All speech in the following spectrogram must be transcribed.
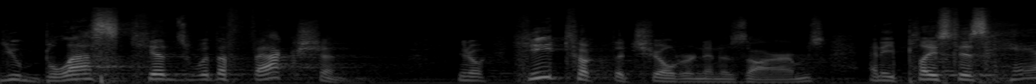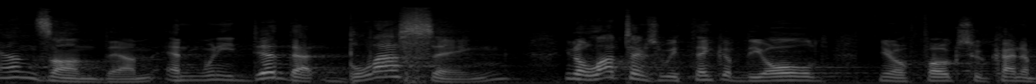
you bless kids with affection. You know, he took the children in his arms and he placed his hands on them. And when he did that, blessing, you know, a lot of times we think of the old, you know, folks who kind of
